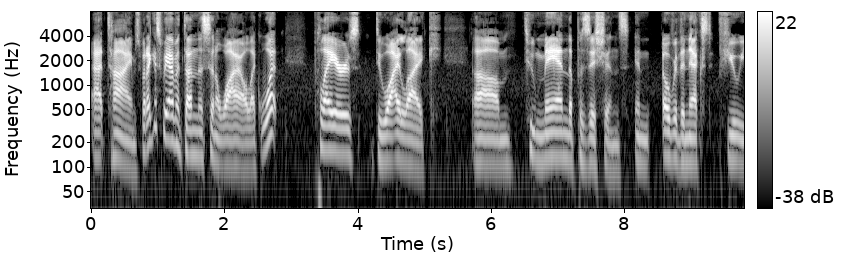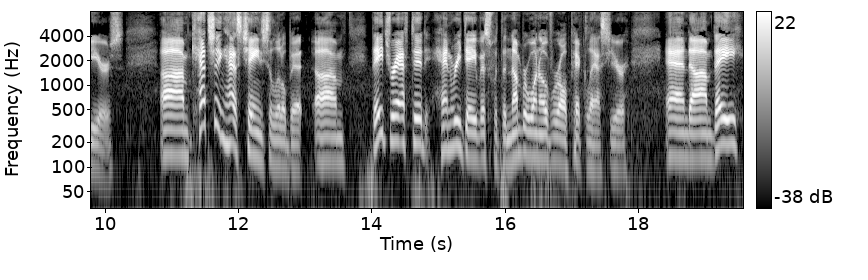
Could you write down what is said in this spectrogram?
at times, but I guess we haven't done this in a while. Like, what players do I like um, to man the positions in over the next few years? Um, catching has changed a little bit. Um, they drafted Henry Davis with the number one overall pick last year, and um, they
